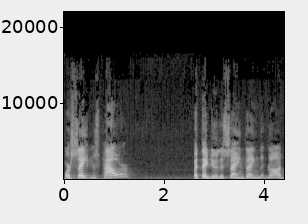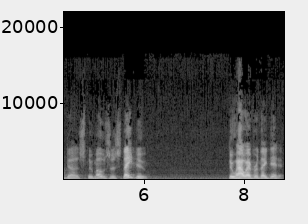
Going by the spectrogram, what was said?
or Satan's power, but they do the same thing that God does through Moses. They do, through however they did it.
